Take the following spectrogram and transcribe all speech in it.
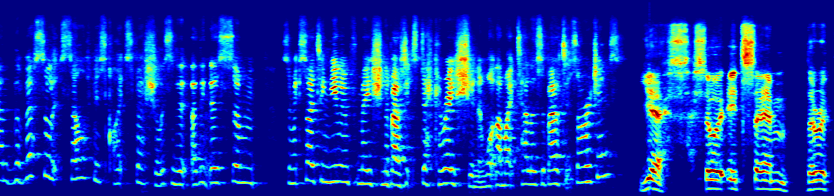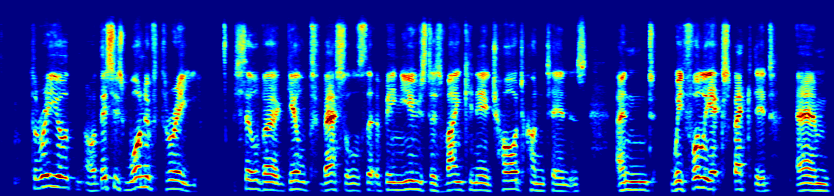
And the vessel itself is quite special, isn't it? I think there's some some exciting new information about its decoration and what that might tell us about its origins? Yes. So it's um there are three or this is one of three silver gilt vessels that have been used as Viking Age hoard containers. And we fully expected um,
